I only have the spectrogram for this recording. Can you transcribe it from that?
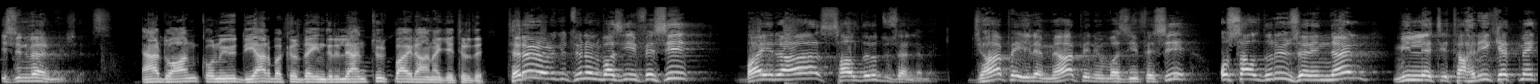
izin vermeyeceğiz. Erdoğan konuyu Diyarbakır'da indirilen Türk bayrağına getirdi. Terör örgütünün vazifesi bayrağa saldırı düzenlemek. CHP ile MHP'nin vazifesi o saldırı üzerinden milleti tahrik etmek,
